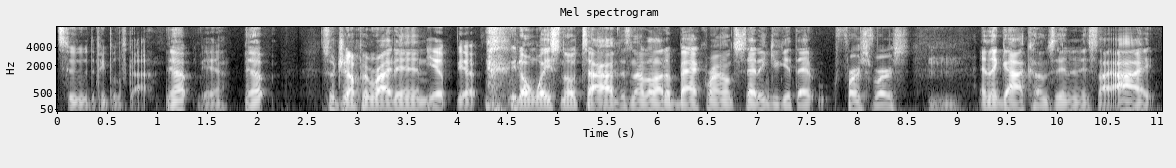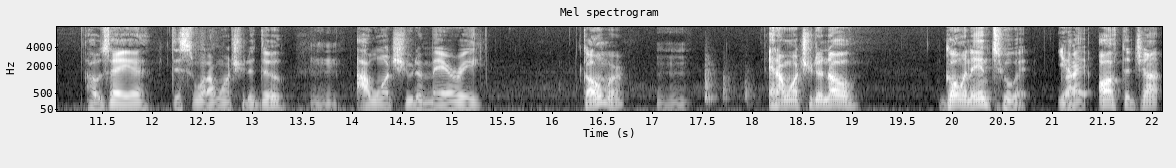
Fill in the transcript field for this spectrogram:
to the people of God. Yep. Yeah. Yep. So jumping right in. Yep, yep. we don't waste no time. There's not a lot of background setting. You get that first verse. Mm-hmm. And then God comes in and it's like, all right, Hosea, this is what I want you to do. Mm-hmm. I want you to marry Gomer. Mm-hmm. And I want you to know going into it, yep. right? Off the jump,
